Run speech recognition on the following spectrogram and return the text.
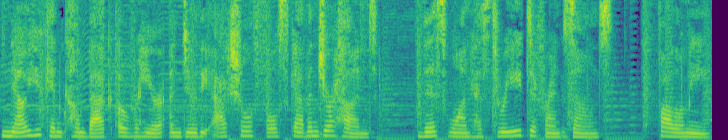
Now you can come back over here and do the actual full scavenger hunt. This one has three different zones. Follow me.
